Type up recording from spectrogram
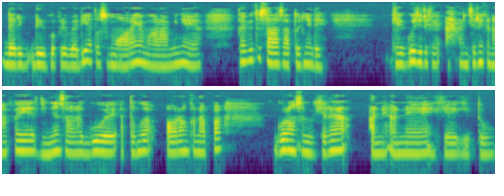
dari diri gue pribadi atau semua orang yang mengalaminya ya. Tapi itu salah satunya deh. Kayak gue jadi kayak ah anjir nih kenapa ya? Jangan salah gue. Atau enggak orang kenapa? Gue langsung mikirnya aneh-aneh kayak gitu.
